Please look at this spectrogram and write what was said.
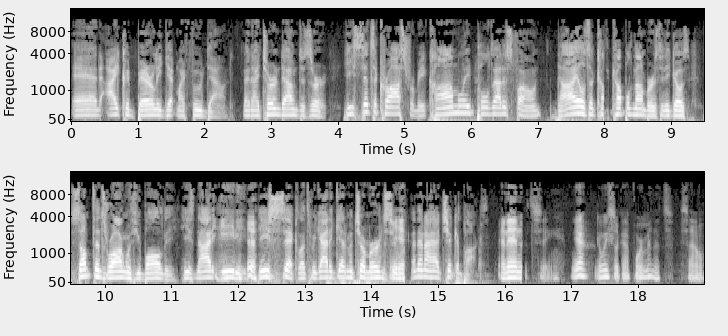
and I could barely get my food down. And I turned down dessert. He sits across from me, calmly pulls out his phone, dials a cou- couple numbers, and he goes, "Something's wrong with Ubaldi. He's not eating. He's sick. Let's we got to get him into emergency." Yeah. And then I had chicken pox. And then let's see. Yeah, we still got four minutes. So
